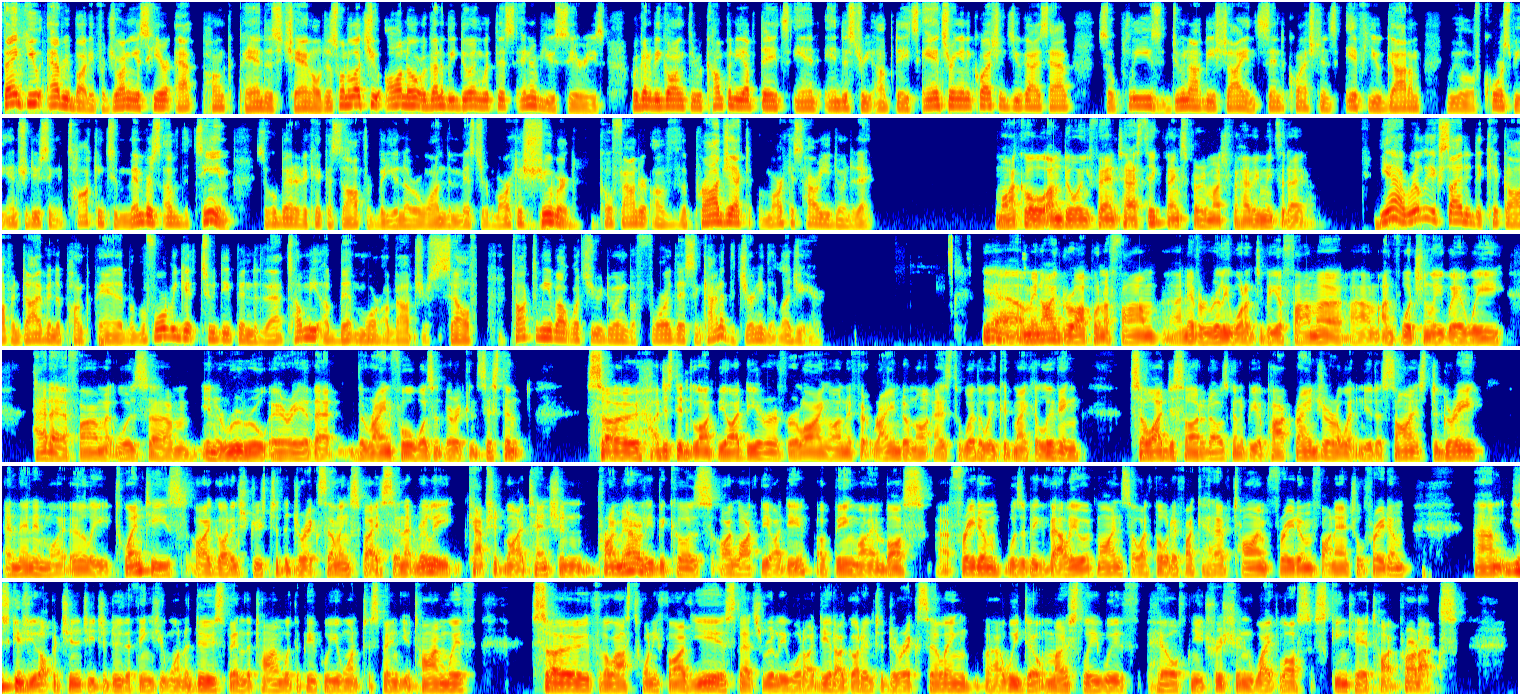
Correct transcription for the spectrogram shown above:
thank you everybody for joining us here at Punk Pandas channel. Just want to let you all know what we're going to be doing with this interview series. We're going to be going through company updates and industry updates, answering any questions you guys have. So please do not be shy and send questions if you got them. We will of course be introducing and talking to members of the team. So who better to kick us off for video number one than Mr. Marcus Schubert, co-founder of the project. Marcus, how are you doing today? Michael, I'm doing fantastic. Thanks very much for having me today. Yeah, really excited to kick off and dive into Punk Panda. But before we get too deep into that, tell me a bit more about yourself. Talk to me about what you were doing before this and kind of the journey that led you here. Yeah, I mean, I grew up on a farm. I never really wanted to be a farmer. Um, unfortunately, where we had our farm, it was um, in a rural area that the rainfall wasn't very consistent. So I just didn't like the idea of relying on if it rained or not as to whether we could make a living. So I decided I was going to be a park ranger. I went and did a science degree. And then in my early 20s, I got introduced to the direct selling space. And it really captured my attention primarily because I liked the idea of being my own boss. Uh, freedom was a big value of mine. So I thought if I could have time, freedom, financial freedom, um, just gives you the opportunity to do the things you want to do, spend the time with the people you want to spend your time with. So for the last 25 years, that's really what I did. I got into direct selling. Uh, we dealt mostly with health, nutrition, weight loss, skincare type products.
